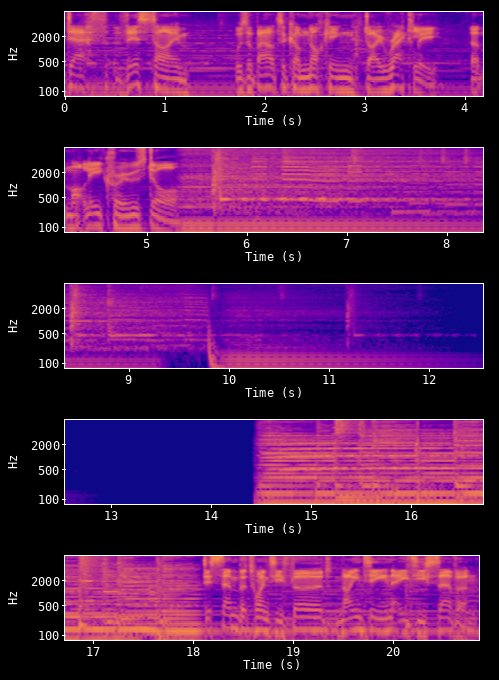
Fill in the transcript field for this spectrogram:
death this time was about to come knocking directly at Motley Crue's door. December 23rd, 1987,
